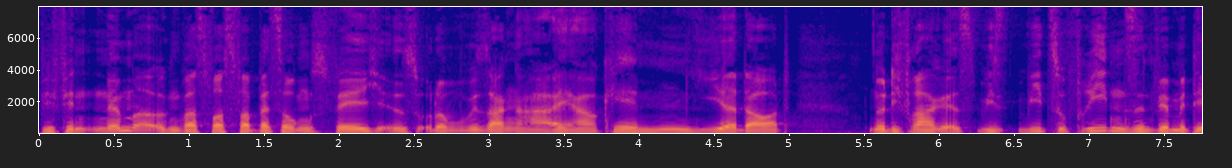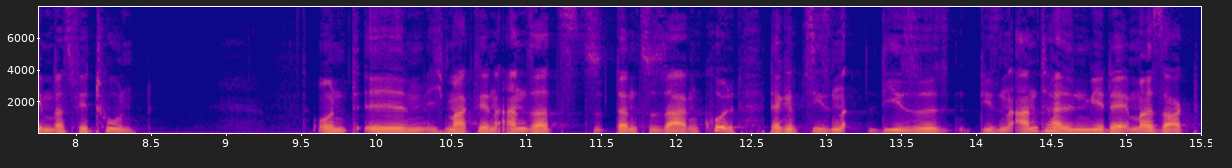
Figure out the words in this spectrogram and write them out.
Wir finden immer irgendwas, was verbesserungsfähig ist oder wo wir sagen, ah ja, okay, hm, hier, dort. Nur die Frage ist, wie, wie zufrieden sind wir mit dem, was wir tun? Und ähm, ich mag den Ansatz, zu, dann zu sagen, cool, da gibt's diesen, diese, diesen Anteil in mir, der immer sagt,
